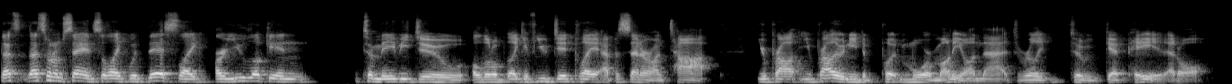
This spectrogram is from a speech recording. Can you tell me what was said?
That's that's what I'm saying. So like with this, like, are you looking to maybe do a little like if you did play epicenter on top, you probably you probably would need to put more money on that to really to get paid at all.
